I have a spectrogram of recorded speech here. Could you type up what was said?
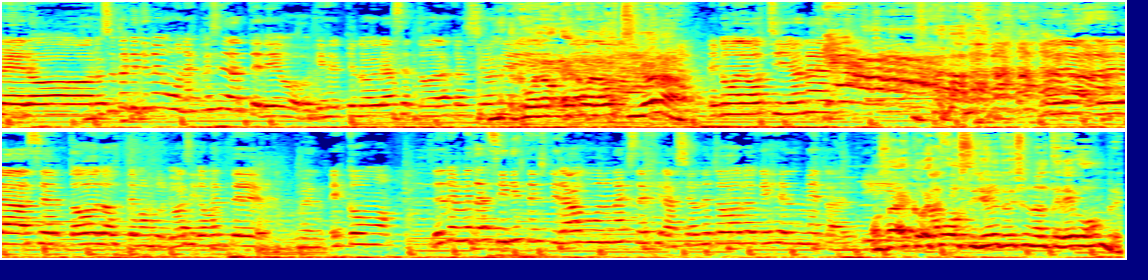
Pero resulta que tiene como una especie de alter ego, que es el que logra hacer todas las canciones. Es como la, es como la voz chillona. Es como la voz chillona. logra, logra hacer todos los temas porque básicamente es como... Death Metal City está inspirado como en una exageración de todo lo que es el metal. Y O sea, es, co- es como si yo no tuviese un alter ego hombre.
